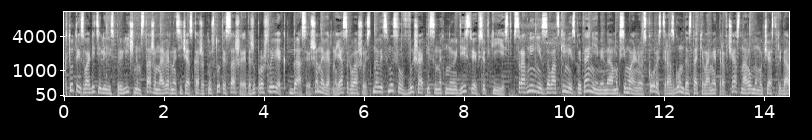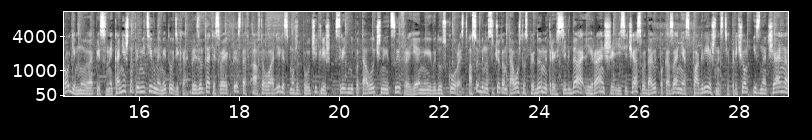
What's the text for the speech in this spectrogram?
Кто-то из водителей с приличным стажем, наверное, сейчас скажет, ну что ты, Саша, это же прошлый век. Да, совершенно верно, я соглашусь. Но ведь смысл в вышеописанных мною действиях все-таки все есть. В сравнении с заводскими испытаниями на максимальную скорость разгон до 100 км в час на ровном участке дороги, мною описанный, конечно, примитивная методика. В результате своих тестов автовладелец может получить лишь среднепотолочные цифры, я имею в виду скорость. Особенно с учетом того, что спидометры всегда и раньше, и сейчас выдают показания с погрешностью, причем изначально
